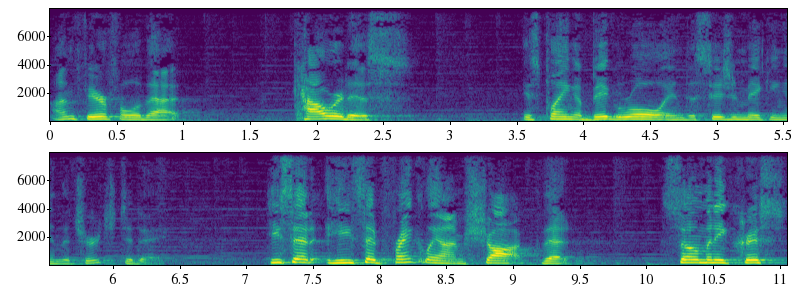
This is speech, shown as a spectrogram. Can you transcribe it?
I'm fearful that cowardice is playing a big role in decision making in the church today. He said, he said, frankly, I'm shocked that so many Christ,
